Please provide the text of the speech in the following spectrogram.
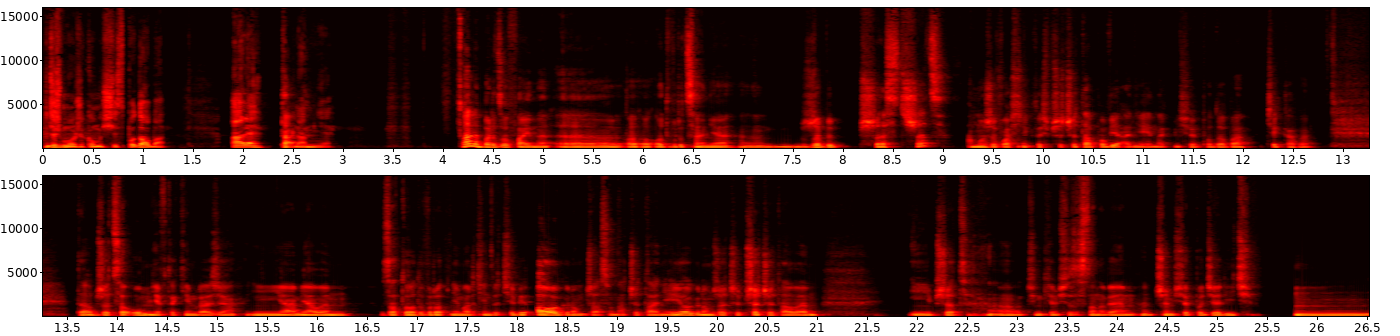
Chociaż może komuś się spodoba, ale tak. na mnie. ale bardzo fajne e, odwrócenie, e, żeby przestrzec, a może właśnie ktoś przeczyta, powie, a nie, jednak mi się podoba. Ciekawe. Dobrze, co u mnie w takim razie? Ja miałem za to odwrotnie, Marcin, do ciebie ogrom czasu na czytanie i ogrom rzeczy przeczytałem. I przed e, odcinkiem się zastanawiałem, czym się podzielić. Mm,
